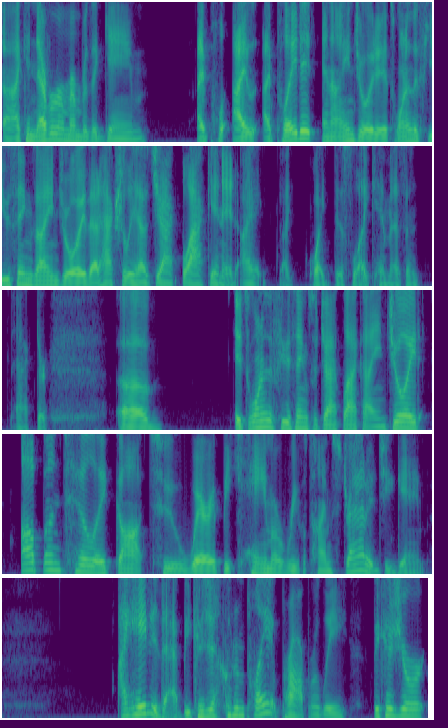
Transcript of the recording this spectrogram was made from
Uh, I can never remember the game. I, pl- I I played it and I enjoyed it. It's one of the few things I enjoy that actually has Jack Black in it. I, I quite dislike him as an actor. Uh, it's one of the few things with Jack Black I enjoyed up until it got to where it became a real time strategy game. I hated that because I couldn't play it properly because you're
